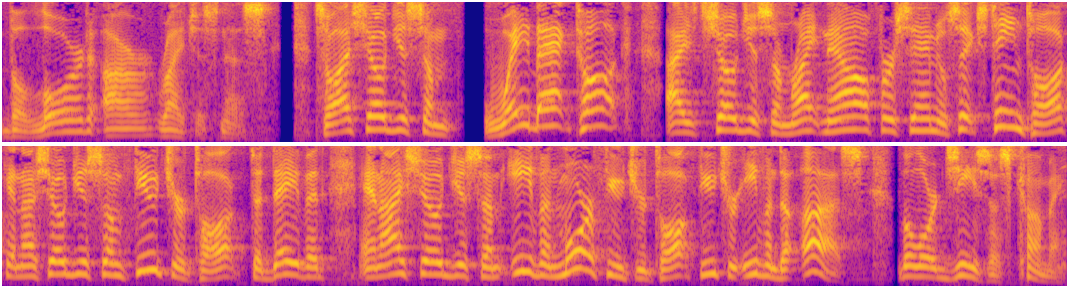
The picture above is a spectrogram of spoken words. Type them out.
the Lord our righteousness. So I showed you some way back talk. I showed you some right now, 1 Samuel 16 talk, and I showed you some future talk to David, and I showed you some even more future talk, future even to us, the Lord Jesus coming.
